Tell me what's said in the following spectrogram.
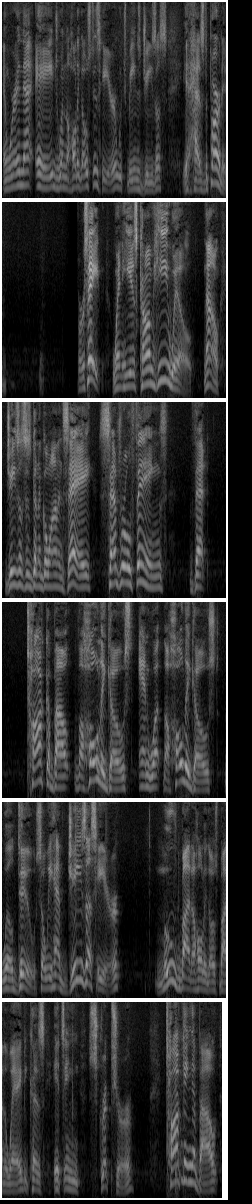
And we're in that age when the Holy Ghost is here which means Jesus it has departed verse 8 when he is come he will. Now Jesus is going to go on and say several things that talk about the Holy Ghost and what the Holy Ghost will do. So we have Jesus here moved by the Holy Ghost by the way because it's in scripture talking about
